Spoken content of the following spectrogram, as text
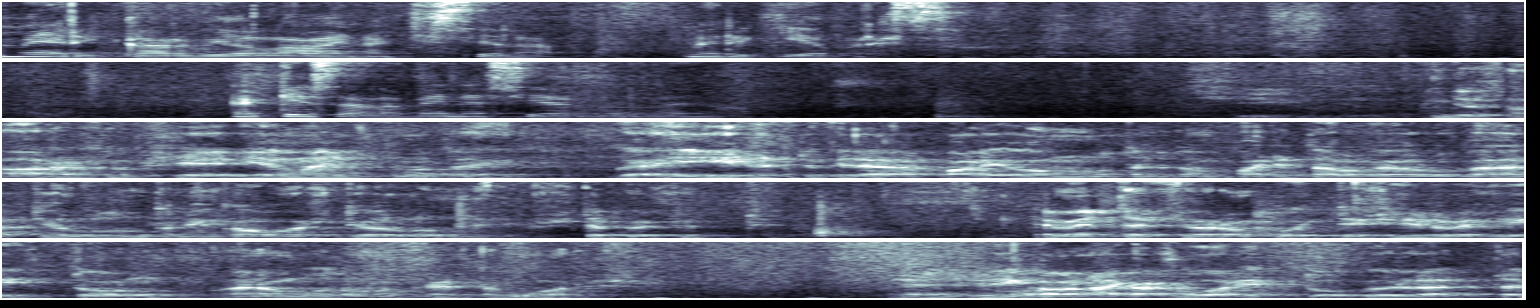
Merikarviolla ainakin siellä merikievarissa. Ja kesällä Venesjärvellä. Ja... Jos harrastuksia ei vielä mainittu, mutta kyllä hiihdettykin täällä paljon on, mutta nyt on pari talvea ollut vähän lunta niin kauheasti ollut, niin sitä pystytty. Ja metsästyöron puitteissa hirvehiihto on aina muutama kerta vuodessa. Mikä on aika suosittua kyllä, että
